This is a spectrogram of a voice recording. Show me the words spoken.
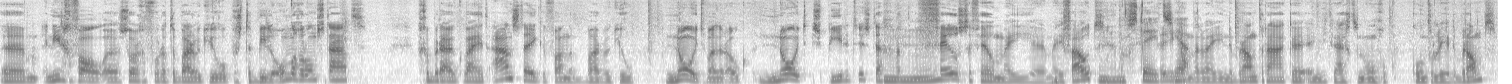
Um, in ieder geval uh, zorg ervoor dat de barbecue op een stabiele ondergrond staat. Gebruik bij het aansteken van de barbecue nooit, maar er ook nooit spiritus. Daar gaat mm -hmm. veel te veel mee, uh, mee fout. Ja, nog steeds. Je ja. kan daarmee in de brand raken en je krijgt een ongecontroleerde brand.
